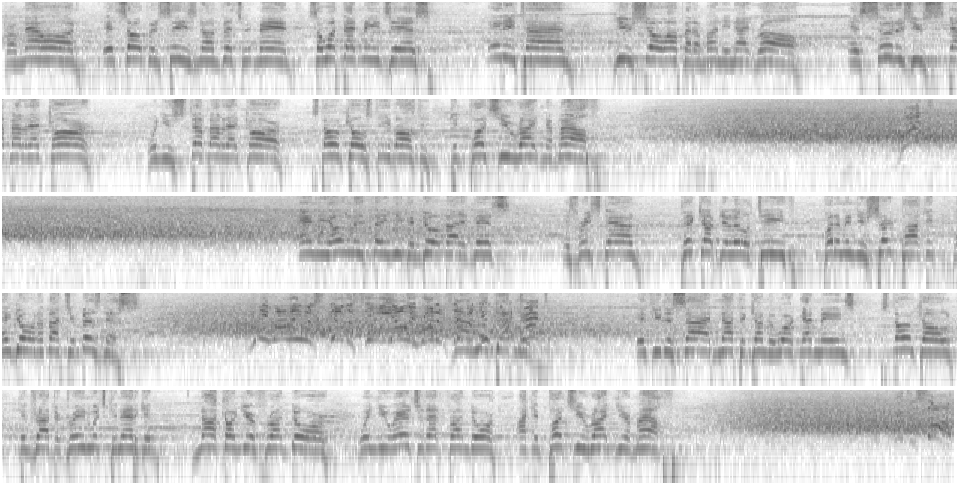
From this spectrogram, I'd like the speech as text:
from now on, it's open season on Vince McMahon. So what that means is, anytime you show up at a Monday Night Raw, as soon as you step out of that car, when you step out of that car, Stone Cold Steve Austin can punch you right in the mouth. What? And the only thing you can do about it, Vince, is reach down, pick up your little teeth, put them in your shirt pocket, and go on about your business. You mean while he was still the CEO, he wrote himself Now a new contract? me. If you decide not to come to work, that means Stone Cold can drive to Greenwich, Connecticut, knock on your front door. When you answer that front door, I can punch you right in your mouth. That's assault.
